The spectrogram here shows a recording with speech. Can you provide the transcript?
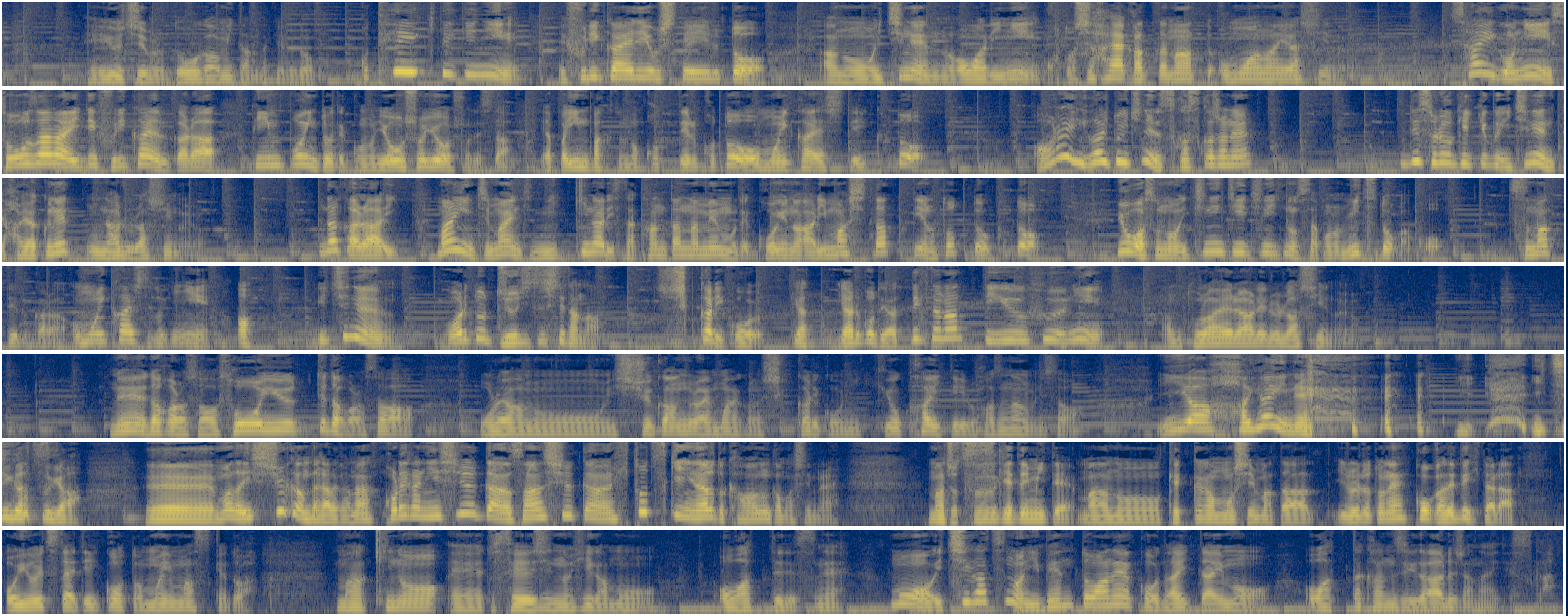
え YouTube の動画を見たんだけれど、こう定期的に振り返りをしていると、あのー1年の終わりに今年早かったなって思わないらしいのよ。最後に総ざらいで振り返るから、ピンポイントでこの要所要所でさ、やっぱインパクト残ってることを思い返していくと、あれ意外と1年スカスカじゃね？で、それが結局1年って早くね？になるらしいのよ。だから、毎日毎日日記なりさ、簡単なメモでこういうのありましたっていうのを取っておくと、要はその一日一日のさ、この密度がこう、詰まってるから、思い返した時に、あ、1年割と充実してたな。しっかりこう、や、やることやってきたなっていう風に、あの、捉えられるらしいのよ。ねえ、だからさ、そう言ってたからさ、俺あのー、1週間ぐらい前からしっかりこう日記を書いているはずなのにさ、いや、早いね。1月が。えー、まだ1週間だからかな。これが2週間、3週間、1月になると変わるのかもしれない。まあちょっと続けてみて、まああの結果がもしまた、いろいろとね、効果出てきたら、おいおい伝えていこうと思いますけど、まあ昨日、えっ、と、成人の日がもう終わってですね、もう1月のイベントはね、こう大体もう終わった感じがあるじゃないですか。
